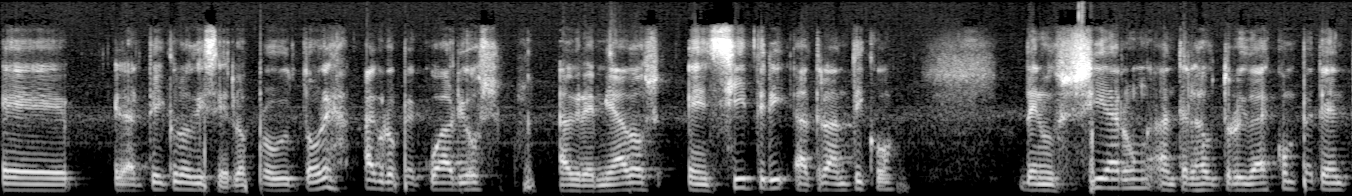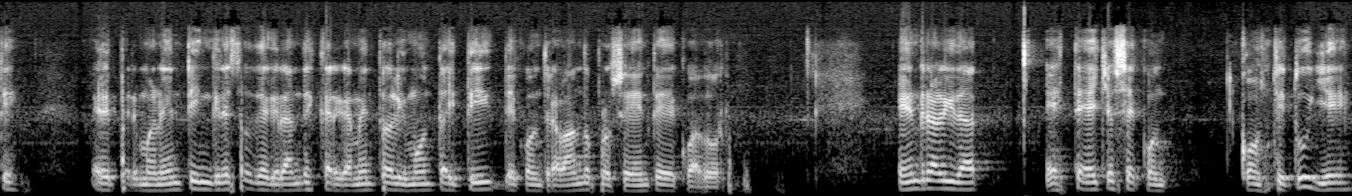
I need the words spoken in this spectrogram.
Eh, el artículo dice, los productores agropecuarios agremiados en Citri Atlántico denunciaron ante las autoridades competentes el permanente ingreso de grandes cargamentos de limón Tahití de contrabando procedente de Ecuador. En realidad, este hecho se, constituye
